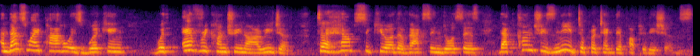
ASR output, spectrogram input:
And that's why PAHO is working with every country in our region to help secure the vaccine doses that countries need to protect their populations.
